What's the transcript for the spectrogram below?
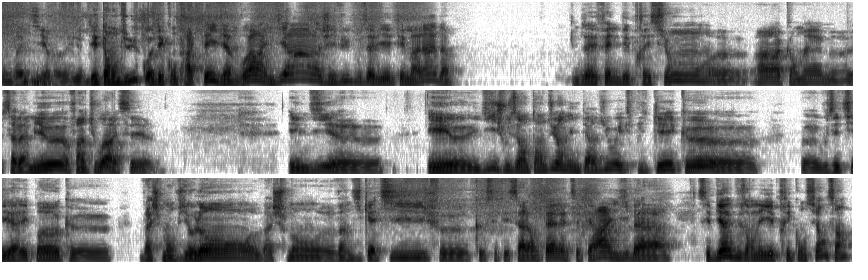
on va dire, euh, détendu, quoi, décontracté. Il vient me voir et me dit Ah, j'ai vu que vous aviez été malade. Vous avez fait une dépression. euh, ah, quand même, euh, ça va mieux. Enfin, tu vois, c'est. Et il me dit, euh, et euh, il dit, je vous ai entendu en interview expliquer que euh, vous étiez à l'époque vachement violent, vachement vindicatif, que c'était ça l'antenne, etc. Il dit, bah, c'est bien que vous en ayez pris conscience, hein,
